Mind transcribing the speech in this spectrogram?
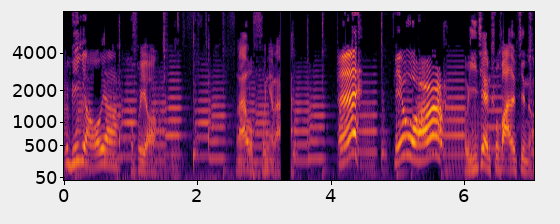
你别摇呀！我不摇。来，我扶你来。哎，别玩！我一键触发的技能。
